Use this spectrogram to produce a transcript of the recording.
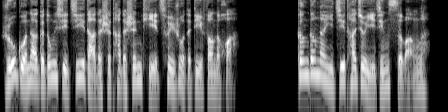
如果那个东西击打的是他的身体脆弱的地方的话，刚刚那一击他就已经死亡了。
